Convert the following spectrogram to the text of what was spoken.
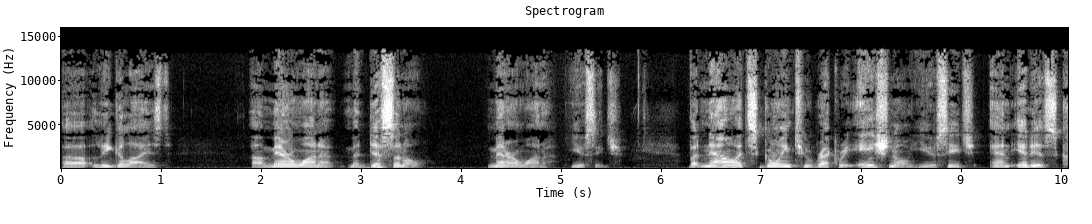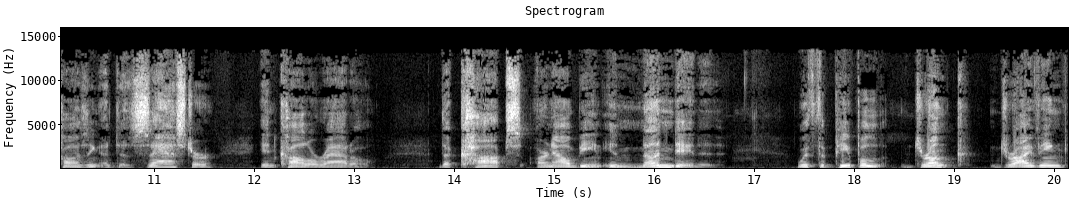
uh, legalized uh, marijuana, medicinal marijuana usage. But now it's going to recreational usage, and it is causing a disaster in Colorado. The cops are now being inundated with the people drunk driving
